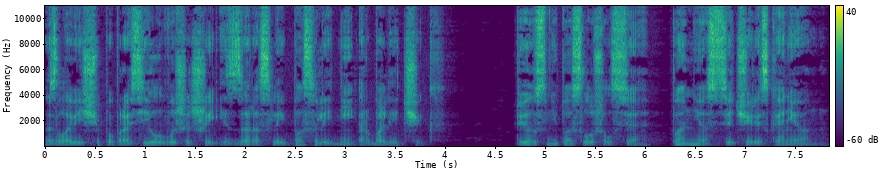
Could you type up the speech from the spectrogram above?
Зловеще попросил вышедший из зарослей последний арбалетчик. Пес не послушался, понесся через каньон.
